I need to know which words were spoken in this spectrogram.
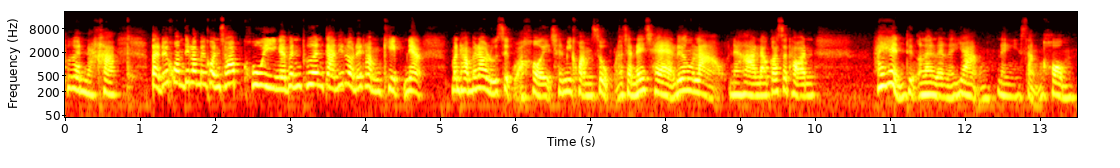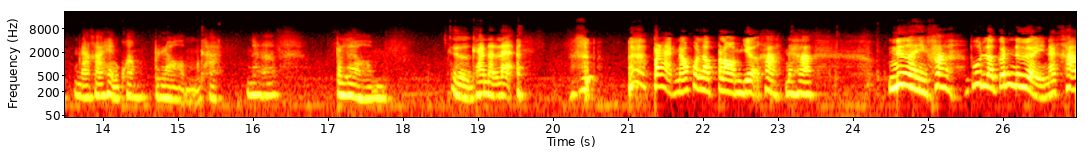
เพื่อนๆนะคะ แต่ด้วยความที่เราเป็นคนชอบคุยไงเพื่อนๆการที่เราได้ทำคลิปเนี่ยมันทำให้เรารู้สึกว่าเฮ้ยฉันมีความสุขแล้วฉันได้แชร์เรื่องราวนะคะ แล้วก็สะท้อนให้เห็นถึงอะไรหลาย ๆ อย่างในสังคมนะคะ แห่งความปลอมค่ะนะคะปลอม เออแค่นั้นแหละ แปลกเนาะคนเราปลอมเยอะค่ะนะคะ เหนื่อยค่ะ พูดแล้วก็เหนื่อยนะคะ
